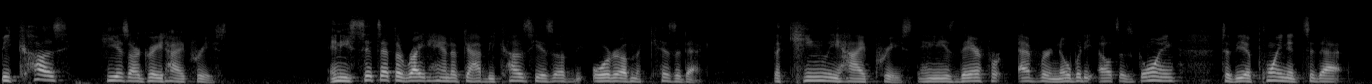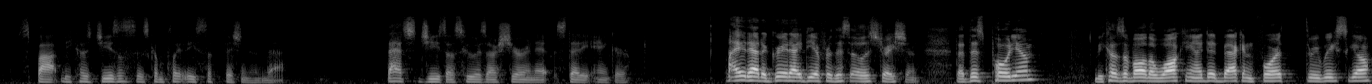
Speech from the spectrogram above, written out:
because he is our great high priest. And he sits at the right hand of God because he is of the order of Melchizedek the kingly high priest, and he is there forever. Nobody else is going to be appointed to that spot because Jesus is completely sufficient in that. That's Jesus who is our sure and steady anchor. I had had a great idea for this illustration that this podium, because of all the walking I did back and forth three weeks ago,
